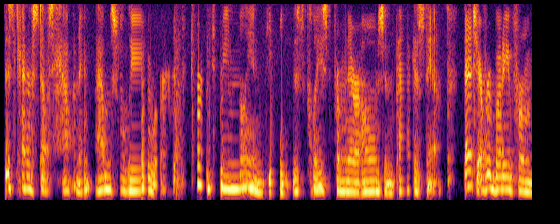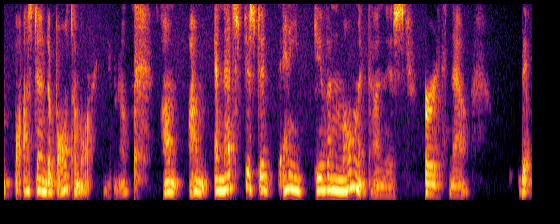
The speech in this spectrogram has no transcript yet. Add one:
this kind of stuff's happening absolutely everywhere. 33 million people displaced from their homes in Pakistan. That's everybody from Boston to Baltimore, you know. Um, um, and that's just at any given moment on this earth now. The,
